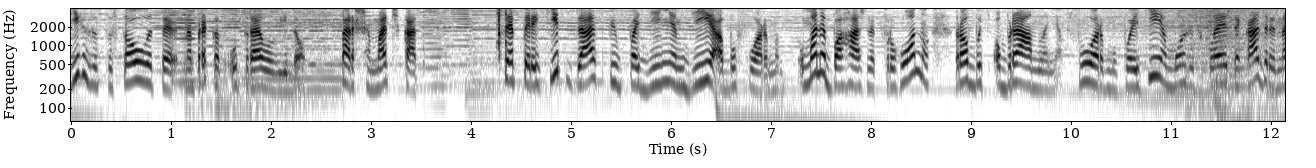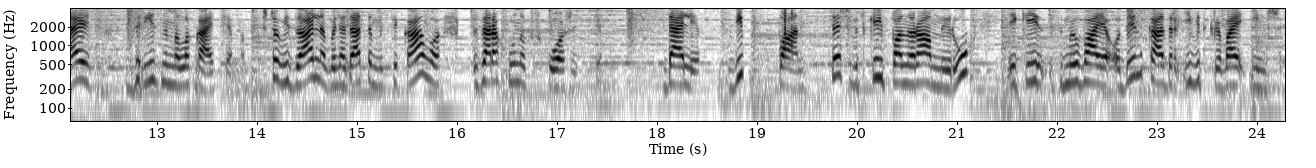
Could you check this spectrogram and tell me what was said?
їх застосовувати, наприклад, у тревел відео. Перше матчкат. Це перехід за співпадінням дії або форми. У мене багажник фургону робить обрамлення, форму, по якій я можу склеїти кадри навіть з різними локаціями, що візуально виглядатиме цікаво за рахунок схожості. Далі віп-пан це швидкий панорамний рух, який змиває один кадр і відкриває інший.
